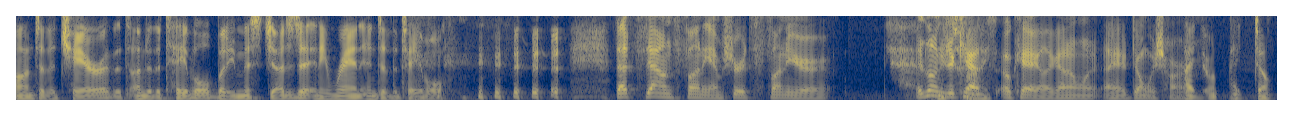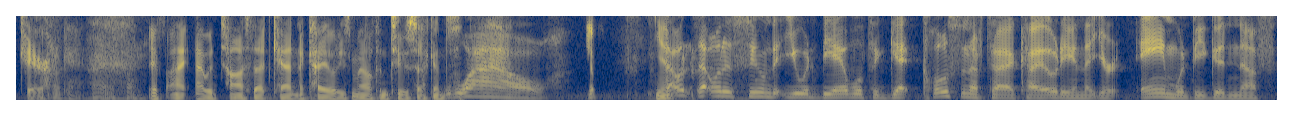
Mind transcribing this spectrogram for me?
onto the chair that's under the table, but he misjudged it and he ran into the table. That sounds funny. I'm sure it's funnier as long as your cat's okay. Like I don't want, I don't wish harm. I don't. I don't care. Okay, all right, that's fine. If I, I would toss that cat in a coyote's mouth in two seconds. Wow. Yeah. That would that would assume that you would be able to get close enough to a coyote and that your aim would be good enough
